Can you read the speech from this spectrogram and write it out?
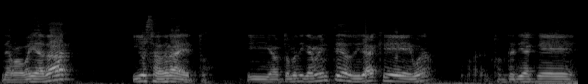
la vais a dar y os saldrá esto y automáticamente os dirá que, bueno, tontería que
